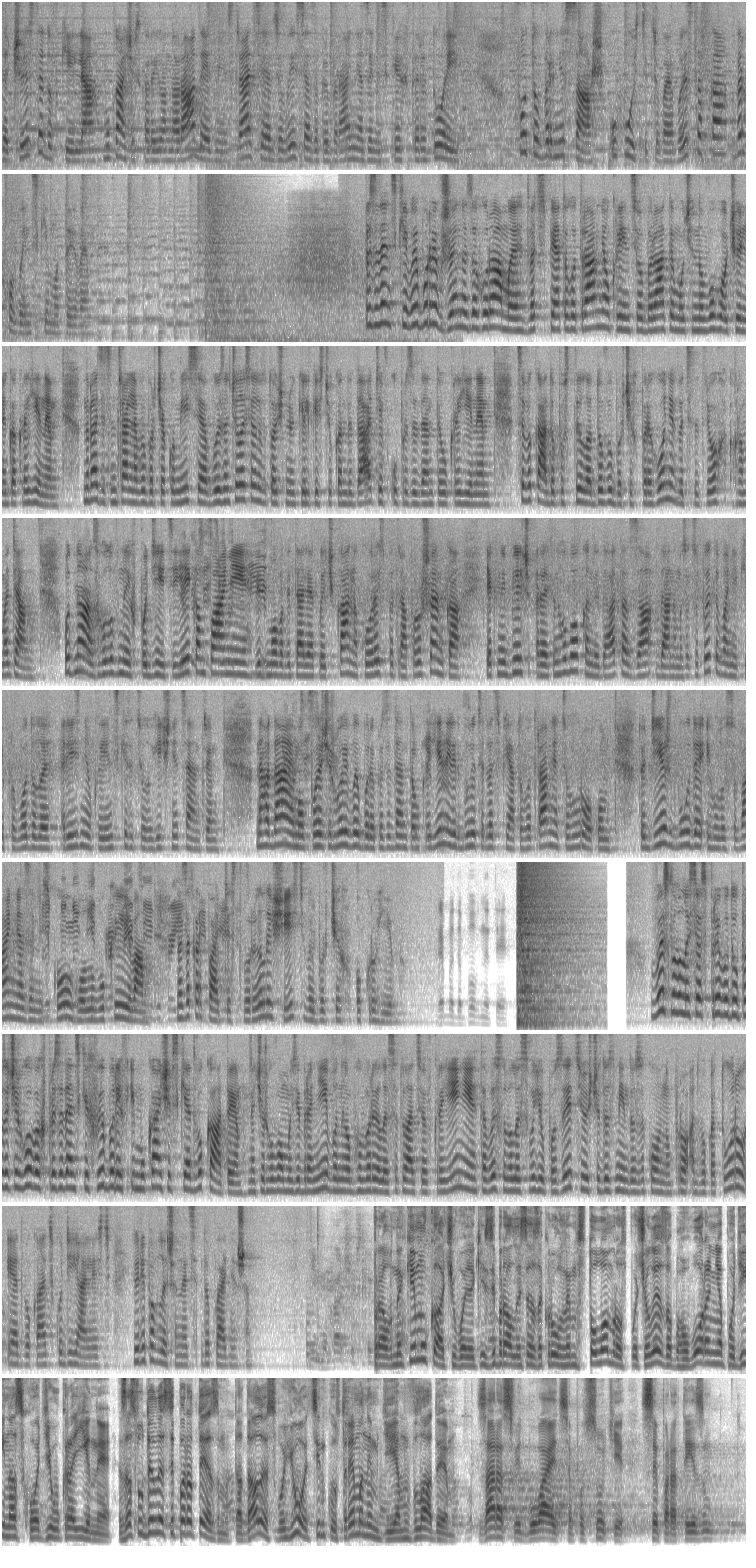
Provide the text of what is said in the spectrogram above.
За чисте довкілля Мукачівська районна рада і адміністрація взялися за прибирання заміських територій. Фотовернісаж у хусті триває виставка Верховинські мотиви. Президентські вибори вже не за горами. 25 травня українці обиратимуть нового очільника країни. Наразі Центральна виборча комісія визначилася з остаточною кількістю кандидатів у президенти України. ЦВК допустила до виборчих перегонів 23 громадян. Одна з головних подій цієї кампанії відмова Віталія Кличка на користь Петра Порошенка як найбільш рейтингового кандидата за даними соцопитувань, які проводили різні українські соціологічні центри. Нагадаємо, позачергові вибори президента України відбудуться 25 травня цього року. Тоді ж буде і голосування за міського голову Києва. На Закарпатті створили шість виборчих округів. Висловилися з приводу позачергових президентських виборів і мукачівські адвокати. На черговому зібранні вони обговорили ситуацію в країні та висловили свою позицію щодо змін до закону про адвокатуру і адвокатську діяльність. Юрій Павлишинець докладніше. Правники Мукачева, які зібралися за круглим столом, розпочали з обговорення подій на сході України, засудили сепаратизм та дали свою оцінку стриманим діям влади. Зараз відбувається по суті сепаратизм.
